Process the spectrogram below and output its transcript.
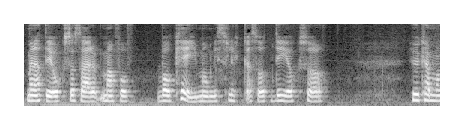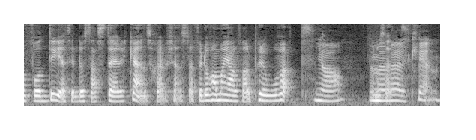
Men att det är också så här, man får vara okej med att misslyckas och att det också hur kan man få det till att så stärka ens självkänsla? För då har man i alla fall provat. Ja, men verkligen.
